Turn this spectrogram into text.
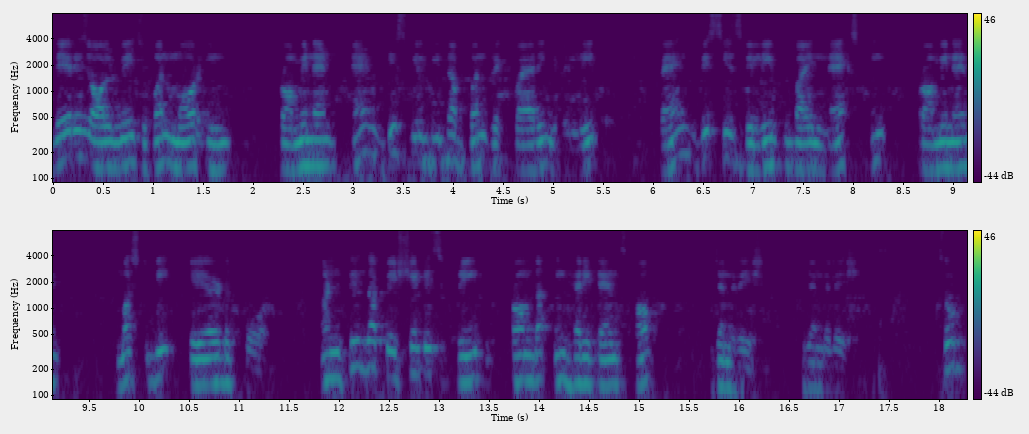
there is always one more in prominent and this will be the one requiring relief. When this is relieved by next in prominent must be cared for until the patient is freed from the inheritance of generation generations. So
